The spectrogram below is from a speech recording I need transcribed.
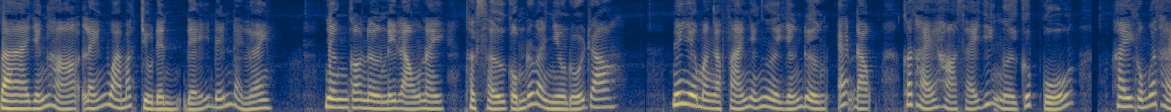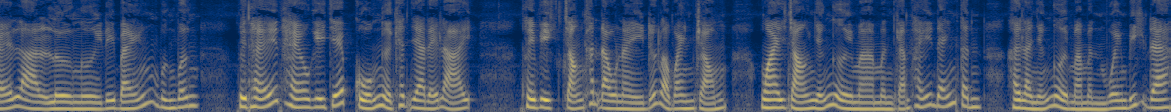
và dẫn họ lén qua mắt triều đình để đến Đài Loan. Nhưng con đường đi lậu này thật sự cũng rất là nhiều rủi ro. Nếu như mà gặp phải những người dẫn đường ác độc, có thể họ sẽ giết người cướp của, hay cũng có thể là lừa người đi bán, vân vân. Vì thế, theo ghi chép của người khách gia để lại, thì việc chọn khách đầu này rất là quan trọng. Ngoài chọn những người mà mình cảm thấy đáng tin hay là những người mà mình quen biết ra,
